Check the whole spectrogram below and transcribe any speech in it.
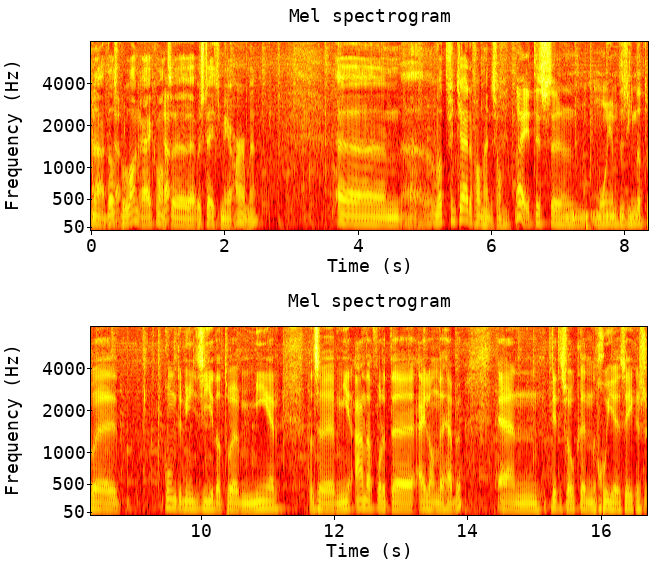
Nou, dat is belangrijk, want Ja. we hebben steeds meer armen. Ehm, eh, wat vind jij ervan, Henderson? Nee, het is eh, mooi om te zien dat we continu zien dat we meer, dat ze meer aandacht voor de eilanden hebben. En dit is ook een goede, zeker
